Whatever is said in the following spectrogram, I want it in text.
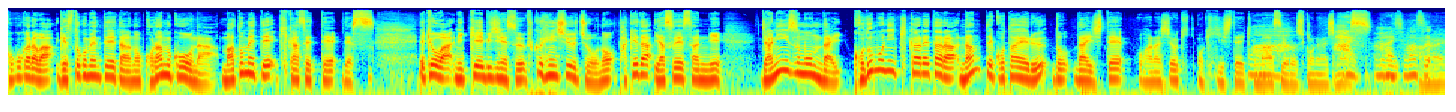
ここからはゲストコメンテーターのコラムコーナーまとめて聞かせてです。え今日は日経ビジネス副編集長の武田康江さんにジャニーズ問題子供に聞かれたらなんて答える？と題してお話をお聞きしていきます。よろしくお願いします、はい、お願いします、はい。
